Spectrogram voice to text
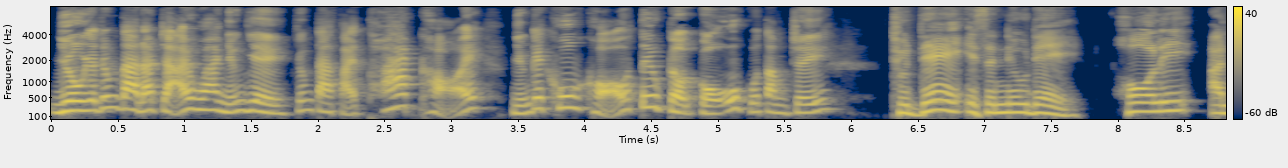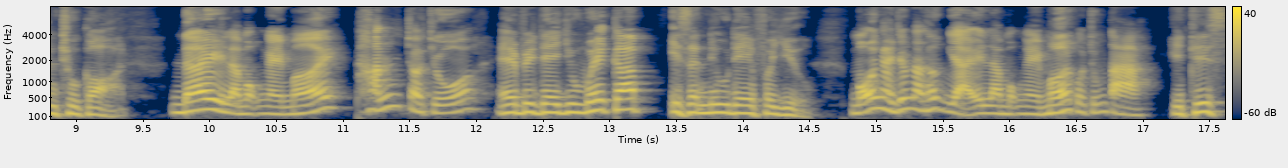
Dù cho chúng ta đã trải qua những gì, chúng ta phải thoát khỏi những cái khuôn khổ tiêu cực cũ của tâm trí. Today is a new day, holy unto God. Đây là một ngày mới thánh cho Chúa. Every day you wake up is a new day for you. Mỗi ngày chúng ta thức dậy là một ngày mới của chúng ta. It is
